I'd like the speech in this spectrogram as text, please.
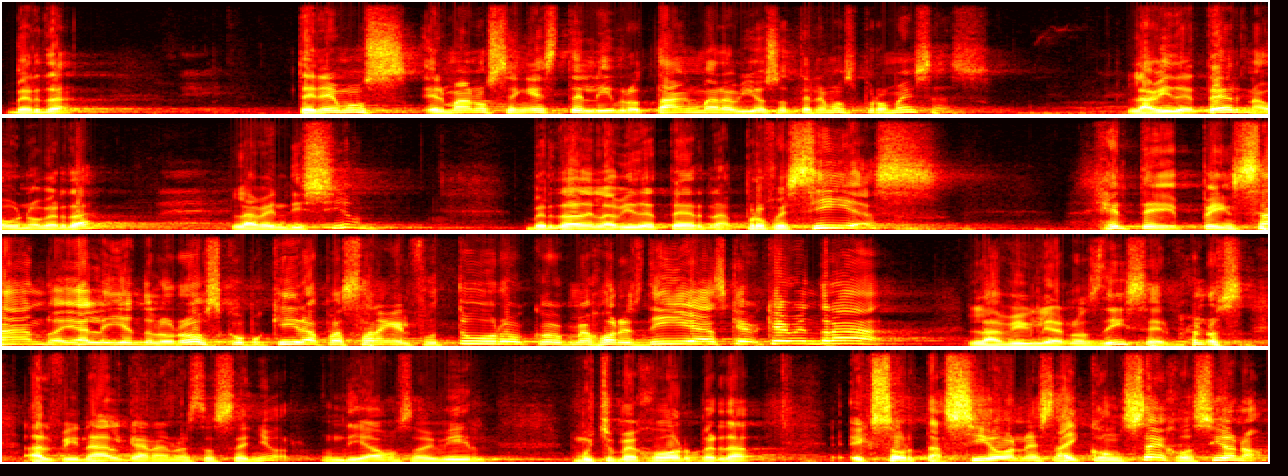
¿verdad? Tenemos, hermanos, en este libro tan maravilloso, tenemos promesas. La vida eterna, uno, ¿verdad? La bendición, ¿verdad? De la vida eterna. Profecías, gente pensando allá leyendo el horóscopo, qué irá a pasar en el futuro, con mejores días, qué, vendrá. La Biblia nos dice, hermanos, al final gana nuestro Señor. Un día vamos a vivir mucho mejor, ¿verdad? Exhortaciones, hay consejos, ¿sí o no?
